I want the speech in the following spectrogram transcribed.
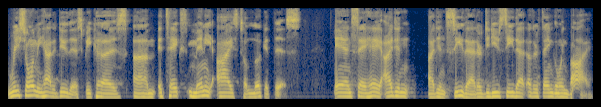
re-showing me how to do this because um, it takes many eyes to look at this and say, "Hey, I didn't, I didn't see that," or "Did you see that other thing going by?"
